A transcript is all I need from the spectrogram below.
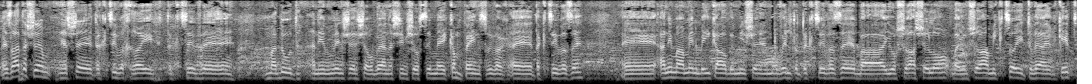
בעזרת השם, יש uh, תקציב אחראי, תקציב uh, מדוד. אני מבין שיש הרבה אנשים שעושים uh, קמפיין סביב התקציב הזה. אני מאמין בעיקר במי שמוביל את התקציב הזה, ביושרה שלו, ביושרה המקצועית והערכית,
